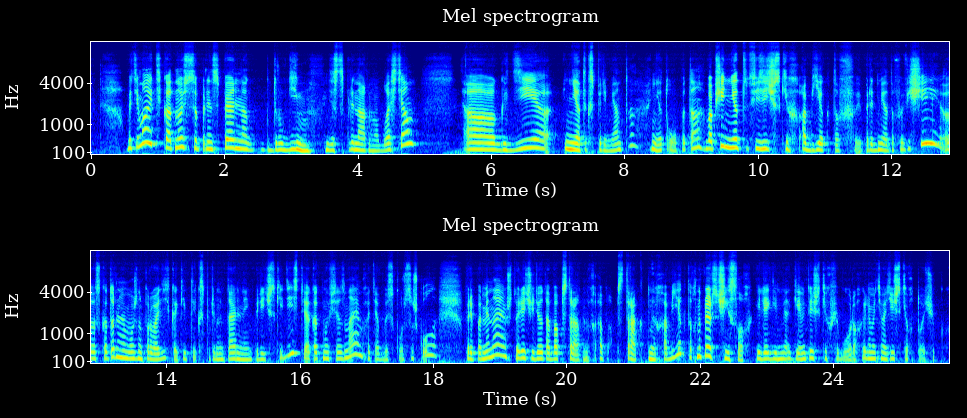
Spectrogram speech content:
Математика относится принципиально к другим дисциплинарным областям, а, где нет эксперимента, нет опыта, вообще нет физических объектов и предметов и вещей, э, с которыми можно проводить какие-то экспериментальные эмпирические действия. Как мы все знаем, хотя бы из курса школы, припоминаем, что речь идет об абстрактных, об абстрактных объектах, например, числах или геометрических фигурах или математических точках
